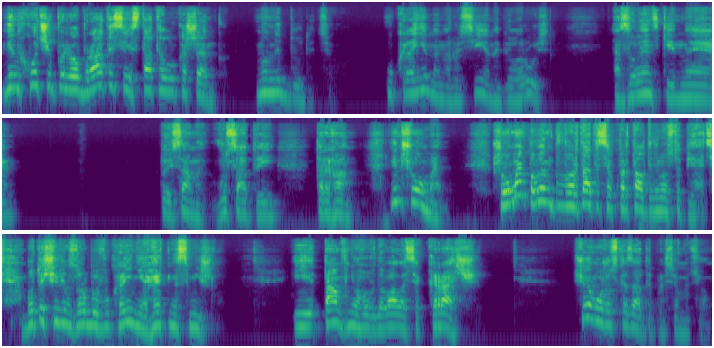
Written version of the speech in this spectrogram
Він хоче переобратися і стати Лукашенко. Ну не буде цього. Україна не Росія, не Білорусь, а Зеленський не той самий вусатий тарган. Він шоумен. Шоумен повинен повертатися в квартал 95, бо те, що він зробив в Україні, геть не смішно. І там в нього вдавалося краще. Що я можу сказати про всьому цьому?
